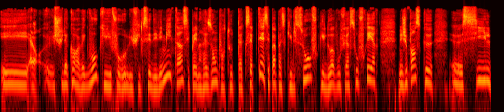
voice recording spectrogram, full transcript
Et alors, euh, je suis d'accord avec vous qu'il faut lui fixer des limites. Hein. C'est pas une raison pour tout accepter. C'est pas parce qu'il souffre qu'il doit vous faire souffrir. Mais je pense que euh, s'il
